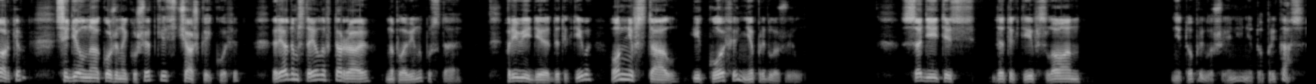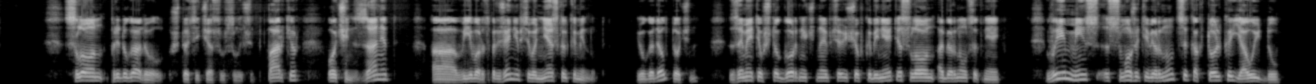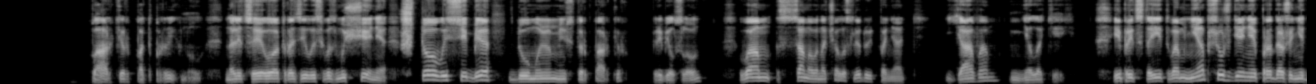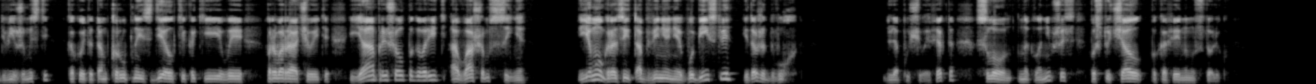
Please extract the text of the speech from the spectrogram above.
Паркер сидел на кожаной кушетке с чашкой кофе. Рядом стояла вторая, наполовину пустая. При виде детектива он не встал и кофе не предложил. — Садитесь, детектив Слоан. Не то приглашение, не то приказ. Слоан предугадывал, что сейчас услышит. Паркер очень занят, а в его распоряжении всего несколько минут. И угадал точно. Заметив, что горничная все еще в кабинете, Слоан обернулся к ней. — Вы, мисс, сможете вернуться, как только я уйду. Паркер подпрыгнул. На лице его отразилось возмущение. — Что вы себе... — Думаю, мистер Паркер, — перебил Слоун, — вам с самого начала следует понять. Я вам не лакей. И предстоит вам не обсуждение продажи недвижимости, какой-то там крупной сделки, какие вы проворачиваете. Я пришел поговорить о вашем сыне. — Ему грозит обвинение в убийстве и даже двух. Для пущего эффекта слон, наклонившись, постучал по кофейному столику.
